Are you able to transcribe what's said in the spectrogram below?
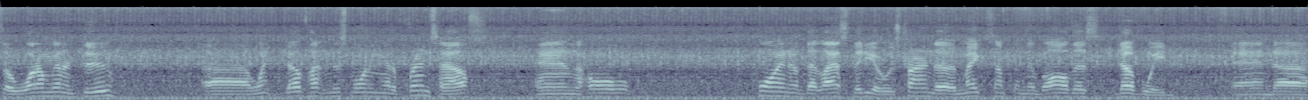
so what I'm going to do, uh, I went dove hunting this morning at a friend's house and the whole point of that last video was trying to make something of all this doveweed and uh,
